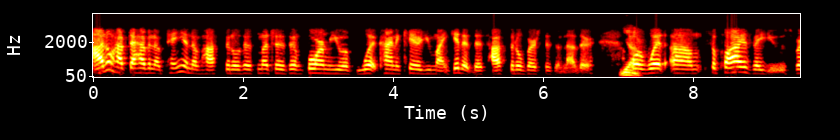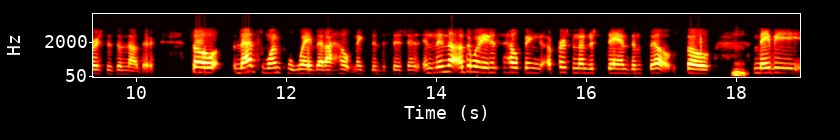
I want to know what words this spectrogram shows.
I don't have to have an opinion of hospitals as much as inform you of what kind of care you might get at this hospital versus another, yeah. or what um, supplies they use versus another. So that's one way that I help make the decision. And then the other way is helping a person understand themselves. So mm. maybe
